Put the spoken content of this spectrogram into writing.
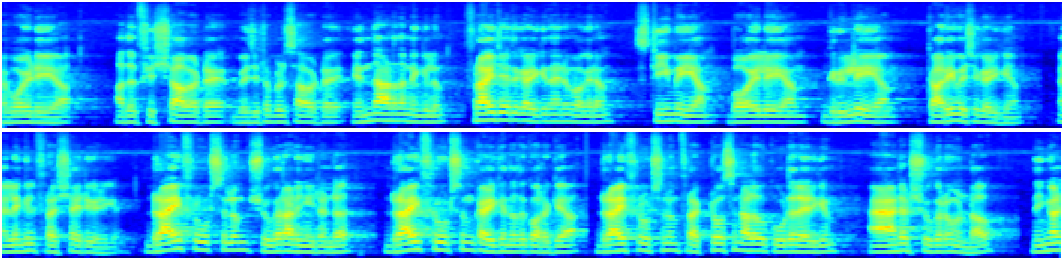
അവോയ്ഡ് ചെയ്യുക. അത് ഫിഷ് ആവട്ടെ വെജിറ്റബിൾസ് ആവട്ടെ എന്താണെന്നുണ്ടെങ്കിലും ഫ്രൈ ചെയ്ത് കഴിക്കുന്നതിന് പകരം സ്റ്റീം ചെയ്യാം ബോയിൽ ചെയ്യാം ഗ്രില്ല് ചെയ്യാം കറി വെച്ച് കഴിക്കാം. അല്ലെങ്കിൽ ഫ്രഷ് ആയിട്ട് കഴിക്കുക ഡ്രൈ ഫ്രൂട്ട്സിലും ഷുഗർ അടങ്ങിയിട്ടുണ്ട്. ഡ്രൈ ഫ്രൂട്ട്സും കഴിക്കുന്നത് കുറയ്ക്കുക. ഡ്രൈ ഫ്രൂട്ട്സിലും ഫ്രക്ടോസിന്റെ അളവ് കൂടുതലായിരിക്കും. ആഡഡ് ഷുഗറും ഉണ്ടാവും. നിങ്ങൾ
